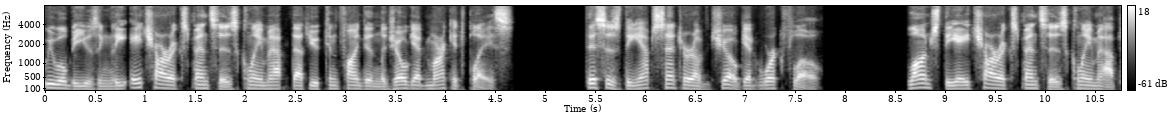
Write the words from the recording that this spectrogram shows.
We will be using the HR Expenses Claim app that you can find in the Joget Marketplace. This is the App Center of Joget Workflow. Launch the HR Expenses Claim app.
